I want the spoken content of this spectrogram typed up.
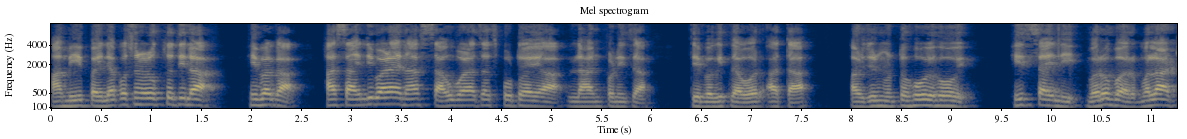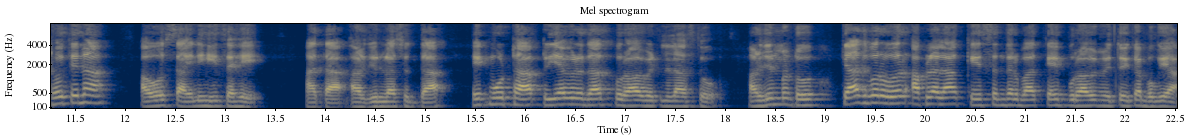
आम्ही पहिल्यापासून ओळखतो तिला. हे बघा हा सायली बाळा आहे ना साऊ बाळाचाच फोटो आहे हा लहानपणीचा. ते बघितल्यावर आता अर्जुन म्हणतो होय होय हीच सायली बरोबर मला आठवते ना. अहो सायली हीच आहे. आता अर्जुनला सुद्धा एक मोठा प्रियाविरोधात पुरावा भेटलेला असतो. अर्जुन म्हणतो त्याचबरोबर आपल्याला केस संदर्भात काही पुरावे मिळतोय का बघूया.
